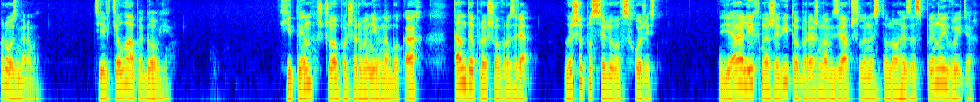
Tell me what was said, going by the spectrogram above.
розмірами, тільки лапи довгі. Хітин, що почервонів на боках, там, де пройшов розряд, лише посилював схожість. Я ліг на живіт, обережно взяв членистоноги за спину і витяг.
